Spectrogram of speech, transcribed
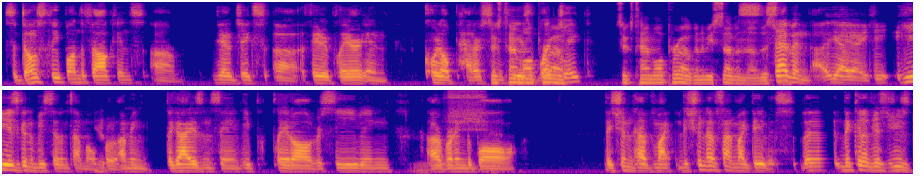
so don't sleep on the Falcons. Um, you have Jake's uh, favorite player in Cordarrelle Patterson. Six time All Pro. Jake? Six time All Pro. Going to be seven though. This seven. Uh, yeah, yeah. He he is going to be seven time All yep. Pro. I mean, the guy is insane. He played all receiving, uh, running the ball. They shouldn't have Mike. They shouldn't have signed Mike Davis. They, they could have just used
